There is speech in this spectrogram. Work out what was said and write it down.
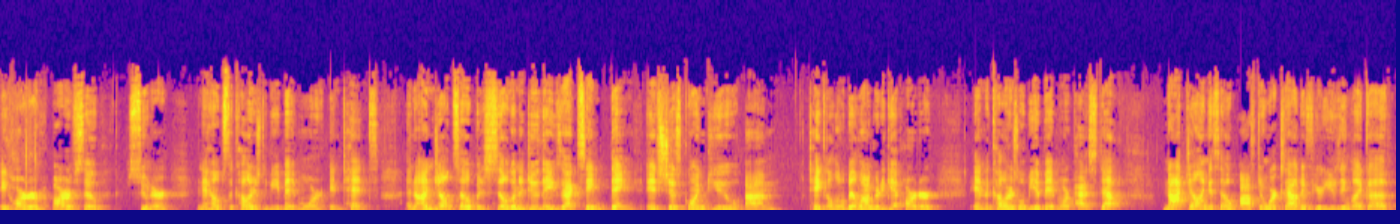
a harder bar of soap sooner, and it helps the colors to be a bit more intense. An ungelled soap is still going to do the exact same thing. It's just going to um, take a little bit longer to get harder and the colors will be a bit more pastel. Not gelling a soap often works out if you're using like a,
